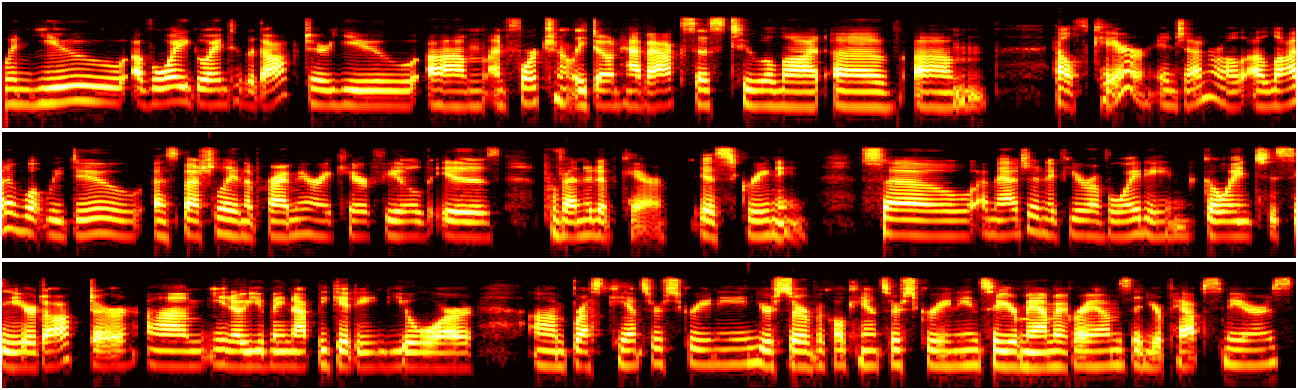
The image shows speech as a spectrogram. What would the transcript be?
When you avoid going to the doctor, you um, unfortunately don't have access to a lot of um, healthcare in general. A lot of what we do, especially in the primary care field, is preventative care, is screening. So imagine if you're avoiding going to see your doctor. Um, you know, you may not be getting your um, breast cancer screening, your cervical cancer screening, so your mammograms and your pap smears,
